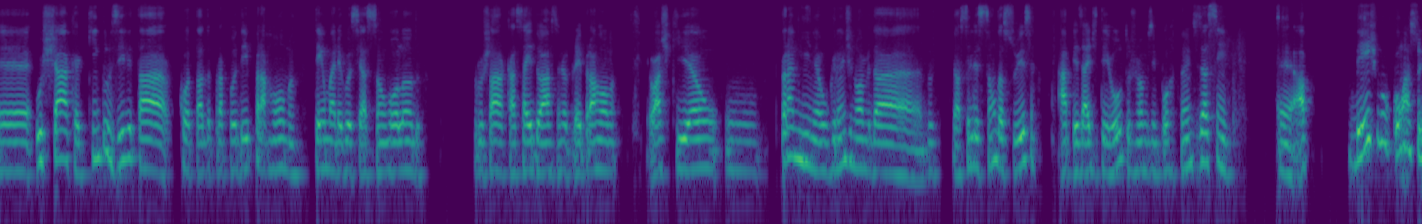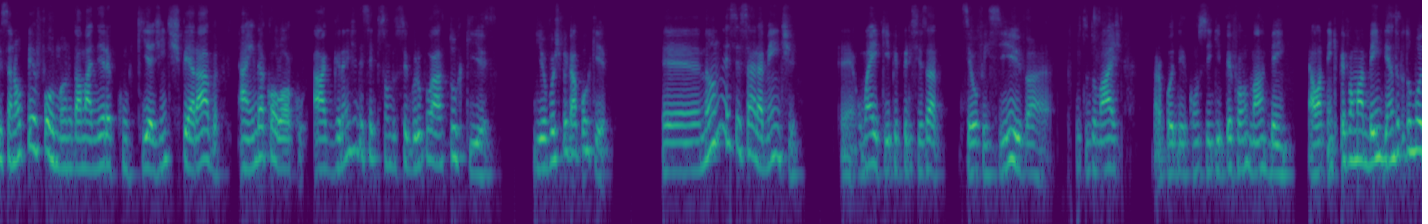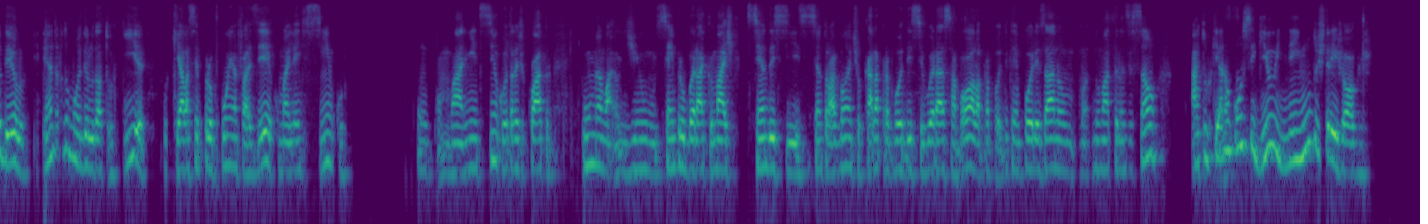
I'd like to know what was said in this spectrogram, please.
É, o Chaka, que inclusive está cotado para poder ir para Roma, tem uma negociação rolando para o Chaka sair do Arsenal para ir para Roma. Eu acho que é um, um para mim, né, o grande nome da, do, da seleção da Suíça, apesar de ter outros nomes importantes, assim, é, a, mesmo com a Suíça não performando da maneira com que a gente esperava, ainda coloco a grande decepção seu grupo a Turquia. E eu vou explicar por quê. É, não necessariamente é, uma equipe precisa ser ofensiva e tudo mais para poder conseguir performar bem ela tem que performar bem dentro do modelo. E dentro do modelo da Turquia, o que ela se propunha a fazer, com uma linha de 5, com, com uma linha de cinco, outra de quatro, uma de um, sempre o buraco mais sendo esse, esse centroavante, o cara para poder segurar essa bola, para poder temporizar numa, numa transição, a Turquia não conseguiu em nenhum dos três jogos.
